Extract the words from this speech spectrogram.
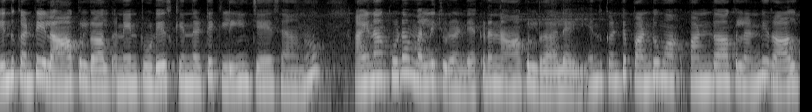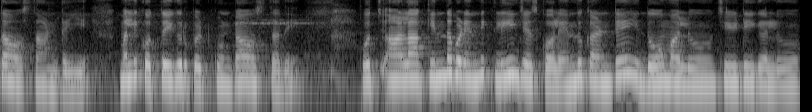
ఎందుకంటే ఇలా ఆకులు రాలుతా నేను టూ డేస్ కిందటే క్లీన్ చేశాను. అయినా కూడా మళ్ళీ చూడండి ఎక్కడన్నా ఆకులు రాలేయి. ఎందుకంటే పండు మా పండు ఆకులన్నీ రాలుతూ వస్తూ ఉంటాయి. మళ్ళీ కొత్త ఎగురు పెట్టుకుంటా వస్తుంది. వచ్చి అలా కింద పడింది క్లీన్ చేసుకోవాలి. ఎందుకంటే దోమలు చీటీగలు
